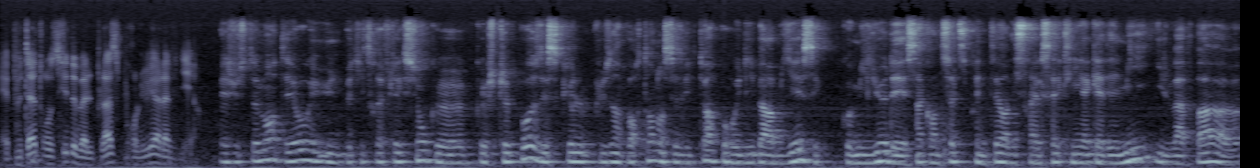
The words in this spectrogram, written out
Et peut-être aussi de belles places pour lui à l'avenir. Et justement, Théo, une petite réflexion que, je te pose. Est-ce que le plus important dans cette victoire pour Rudy Barbier, c'est qu'au milieu des 57 sprinteurs d'Israel Cycling Academy, il ne va pas euh,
